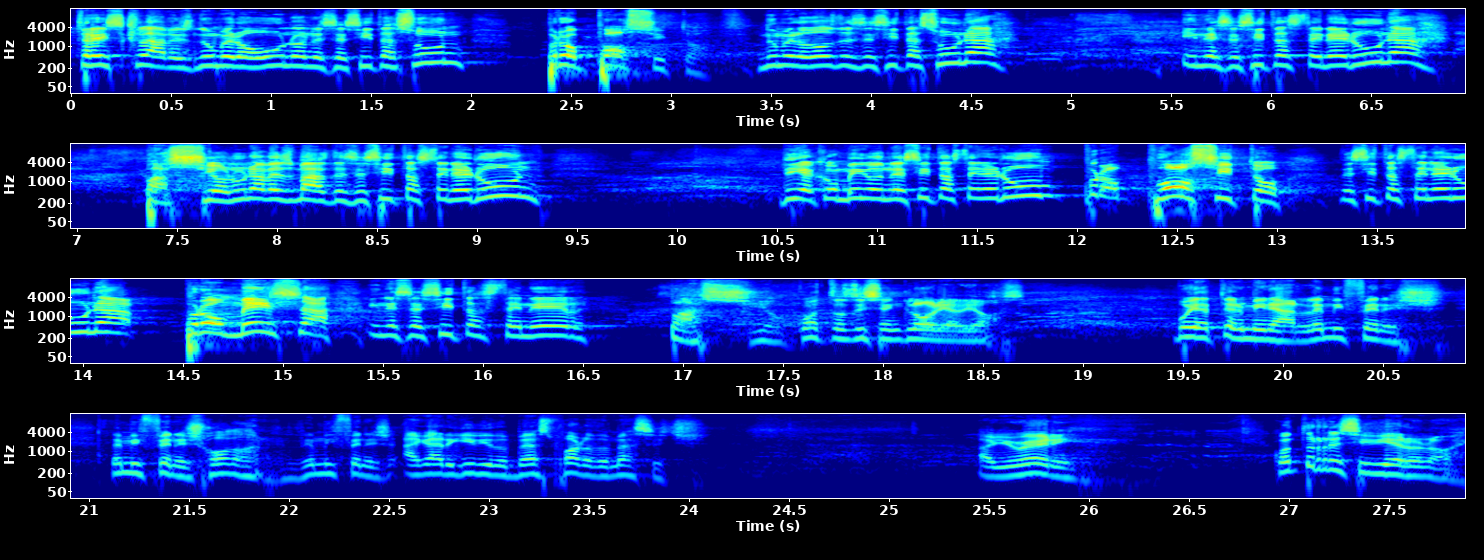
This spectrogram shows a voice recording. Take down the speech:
Tres claves. Número uno, necesitas un propósito. Número dos, necesitas una. Y necesitas tener una pasión. Una vez más, necesitas tener un. Diga conmigo, necesitas tener un propósito. Necesitas tener una promesa. Y necesitas tener pasión. ¿Cuántos dicen gloria a Dios? Voy a terminar. Let me finish. Let me finish. Hold on. Let me finish. I got to give you the best part of the message. Are you ready? ¿Cuántos recibieron hoy?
